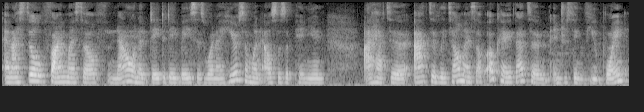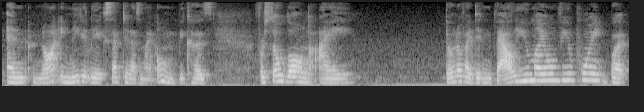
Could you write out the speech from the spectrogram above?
and I still find myself now on a day to day basis when I hear someone else's opinion, I have to actively tell myself, okay, that's an interesting viewpoint, and not immediately accept it as my own because for so long I don't know if I didn't value my own viewpoint, but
